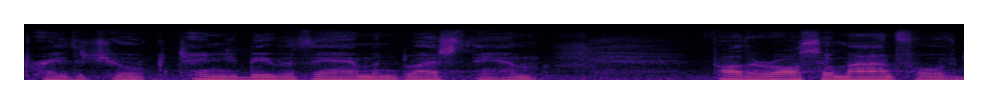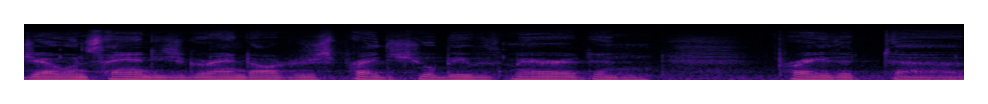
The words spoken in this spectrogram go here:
pray that you'll continue to be with them and bless them. Father, we're also mindful of Joe and Sandy's granddaughters. Pray that you'll be with Merritt and pray that uh,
